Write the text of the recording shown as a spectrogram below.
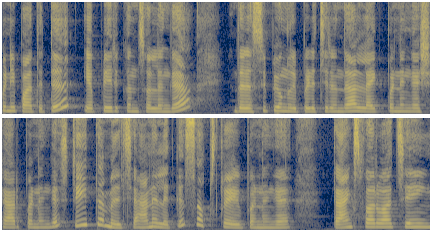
பண்ணி பார்த்துட்டு எப்படி இருக்குன்னு சொல்லுங்கள் இந்த ரெசிபி உங்களுக்கு பிடிச்சிருந்தால் லைக் பண்ணுங்கள் ஷேர் பண்ணுங்கள் ஸ்ரீ தமிழ் சேனலுக்கு சப்ஸ்கிரைப் பண்ணுங்கள் தேங்க்ஸ் ஃபார் வாட்சிங்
